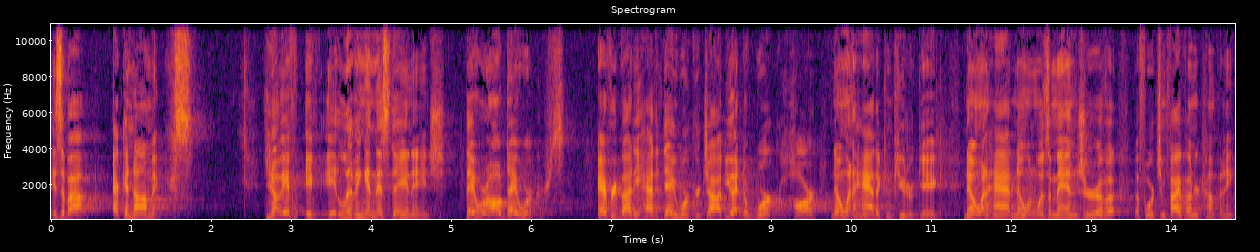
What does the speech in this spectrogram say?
is about economics. You know, if, if it, living in this day and age, they were all day workers. Everybody had a day worker job. You had to work hard. No one had a computer gig. No one had, no one was a manager of a, a Fortune 500 company.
